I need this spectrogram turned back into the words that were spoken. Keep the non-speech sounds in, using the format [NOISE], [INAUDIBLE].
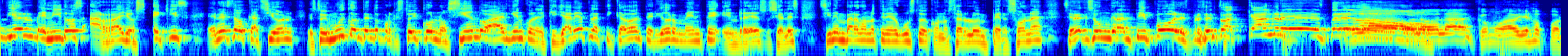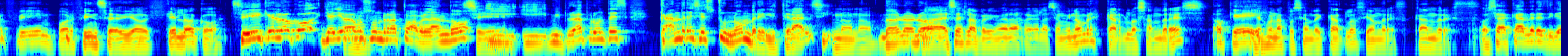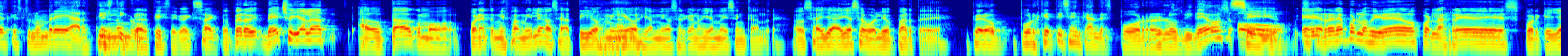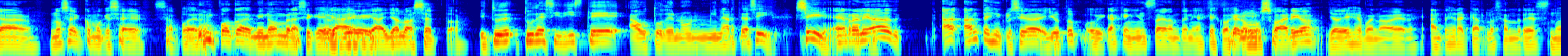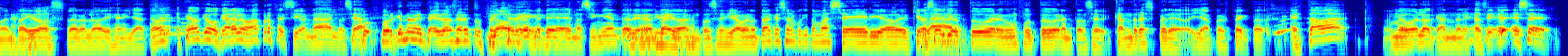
bienvenidos a Rayos X. En esta ocasión estoy muy contento porque estoy conociendo a alguien con el que ya había platicado anteriormente en redes sociales. Sin embargo, no tenía el gusto de conocerlo en persona. Se ve que es un gran tipo. Les presento a Candres Peredo. Hola, hola, hola. ¿Cómo va, viejo? Por fin, por fin se dio. Qué loco. Sí, qué loco. Ya llevamos un rato hablando. Sí. Y, y mi primera pregunta es: ¿Candres es tu nombre, literal? Sí. No, no. No, no, no. esa es la primera revelación. Mi nombre es Carlos Andrés. Ok. Y es una fusión de Carlos y Andrés. Candres. O sea, Candres dirías que es tu nombre artístico. El nombre artístico, exacto. Pero de hecho ya lo he adoptado como, ponete, mi familia, o sea, tíos míos y amigos cercanos ya me dicen Candres. O sea, ya, ya se volvió parte de... Pero, ¿por qué te dicen Candres? ¿Por los videos? Sí, o... en realidad por los videos, por las redes, porque ya, no sé, como que se, se apoderó un poco de mi nombre, así que ya, ya, ya lo acepto. ¿Y tú, tú decidiste autodenominarte así? Sí, en realidad, antes inclusive de YouTube, ubicas que en Instagram tenías que escoger Sí. un usuario. Yo dije, bueno, a ver, antes era Carlos Andrés 92, pero luego dije, ya, tengo, tengo que buscar algo más profesional, o sea... ¿Por- ¿Por qué 92 era tu fecha No, de...? de nacimiento, de de 92. nacimiento. Entonces ya, bueno, tengo que ser un poquito más serio. Quiero ser Claro. youtuber en un futuro. Entonces, Candrés Peredo, ya, perfecto. Estaba, me vuelvo Candrés. Así, e- ese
